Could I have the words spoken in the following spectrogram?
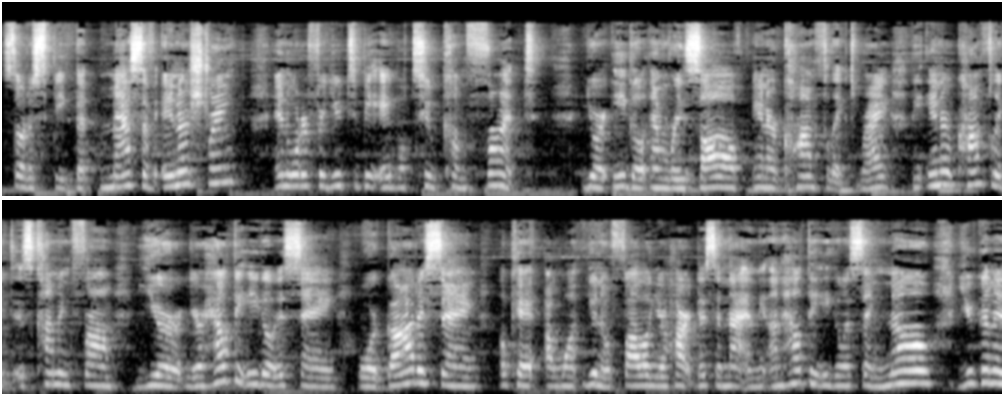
so to speak, that massive inner strength in order for you to be able to confront your ego and resolve inner conflict right? The inner conflict is coming from your your healthy ego is saying or god is saying okay i want you know follow your heart this and that. And the unhealthy ego is saying no you're gonna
